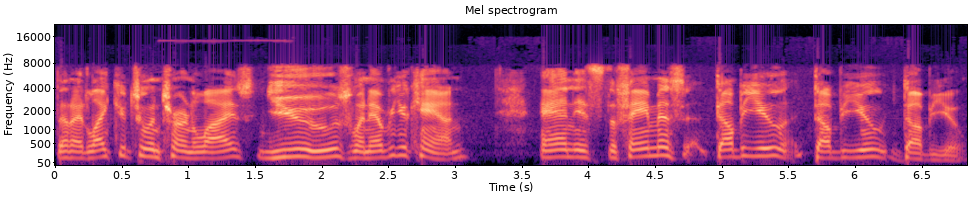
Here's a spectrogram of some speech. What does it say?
that I'd like you to internalize, use whenever you can, and it's the famous WWW.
